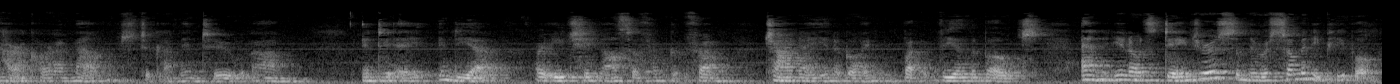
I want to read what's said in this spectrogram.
Karakoram Mountains to come into, um, into a, India, or I Ching also from, from China, you know, going via the boats. And, you know, it's dangerous, and there were so many people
